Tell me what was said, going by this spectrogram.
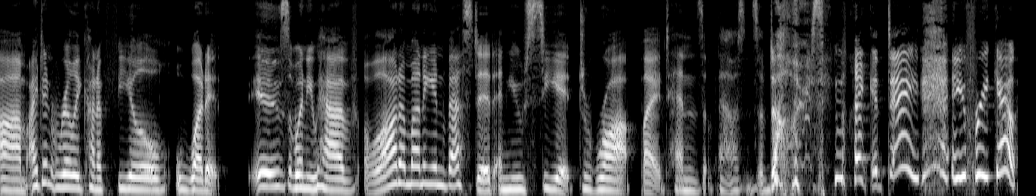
um, I didn't really kind of feel what it is when you have a lot of money invested and you see it drop by tens of thousands of dollars in like a day and you freak out.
